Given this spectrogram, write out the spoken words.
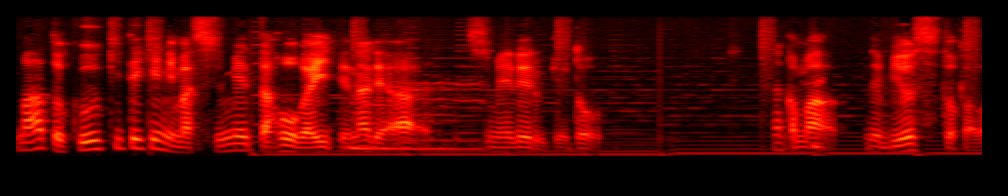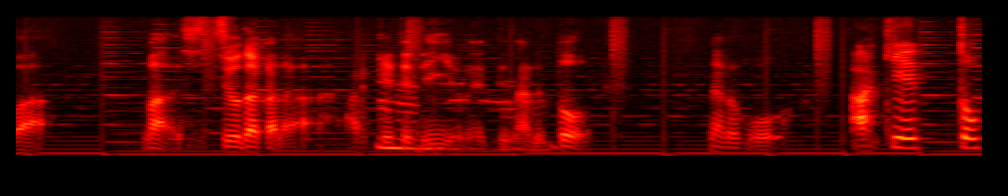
まあ、あと空気的に、まあ、閉めた方がいいってなりゃうん、閉めれるけど、なんかまあ、ね、美容室とかは、まあ、必要だから、開けてていいよねってなると、なんかこう、開けと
